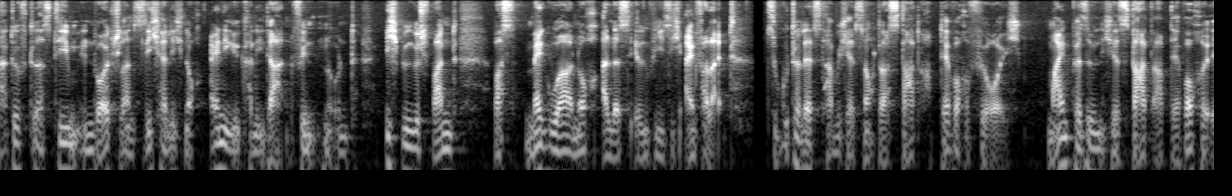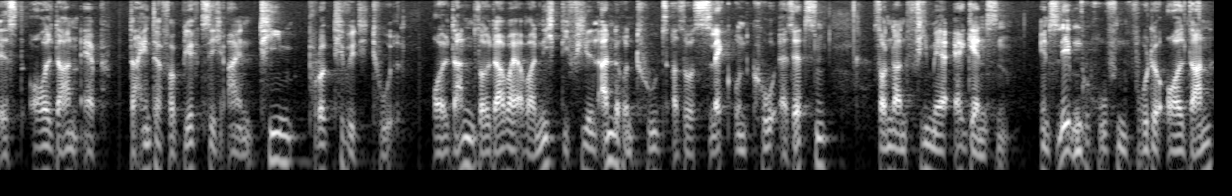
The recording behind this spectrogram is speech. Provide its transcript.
Da dürfte das Team in Deutschland sicherlich noch einige Kandidaten finden und ich bin gespannt, was Megua noch alles irgendwie sich einverleibt. Zu guter Letzt habe ich jetzt noch das Startup der Woche für euch. Mein persönliches Startup der Woche ist All Done App. Dahinter verbirgt sich ein Team Productivity Tool. All Done soll dabei aber nicht die vielen anderen Tools, also Slack und Co. ersetzen, sondern vielmehr ergänzen. Ins Leben gerufen wurde All Done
